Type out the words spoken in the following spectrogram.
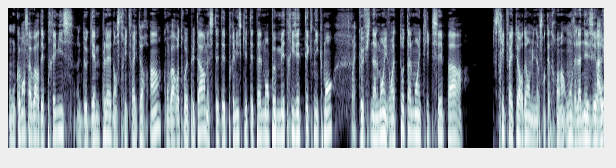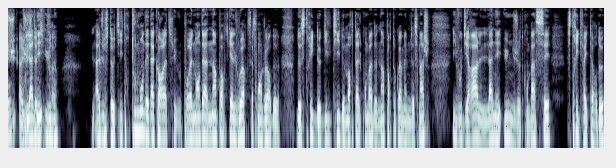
on commence à avoir des prémices de gameplay dans Street Fighter 1 qu'on va retrouver plus tard, mais c'était des prémices qui étaient tellement peu maîtrisées techniquement Ouais. que finalement ils vont être totalement éclipsés par Street Fighter 2 en 1991, l'année 0 À ju- à ou juste l'année titre. 1. À juste titre. Tout le monde est d'accord là-dessus. Vous pourrez demander à n'importe quel joueur, que ce soit un joueur de, de Street, de Guilty, de Mortal Kombat, de n'importe quoi, même de Smash, il vous dira l'année 1 du jeu de combat, c'est Street Fighter 2.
